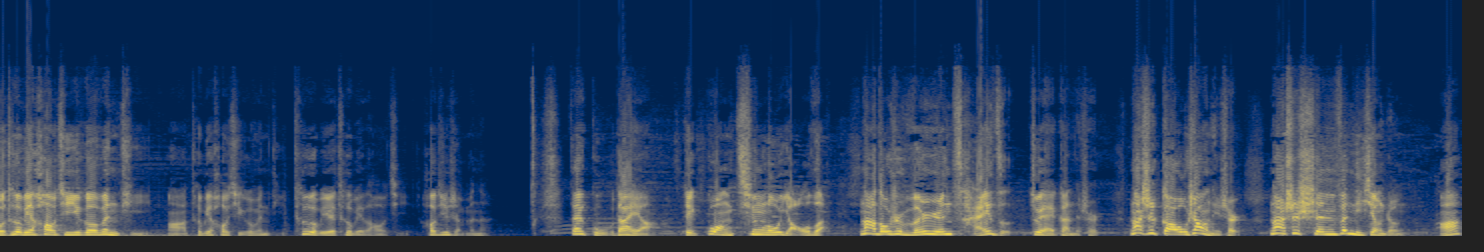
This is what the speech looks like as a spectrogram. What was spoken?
我特别好奇一个问题啊，特别好奇一个问题，特别特别的好奇，好奇什么呢？在古代呀，这逛青楼窑子，那都是文人才子最爱干的事儿，那是高尚的事儿，那是身份的象征啊。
